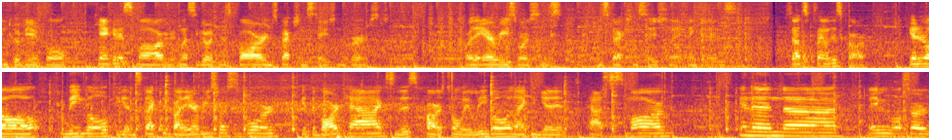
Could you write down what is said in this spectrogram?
into a vehicle, you can't get it smogged unless you go to this bar inspection station first, or the air resources inspection station, I think it is. So that's the plan with this car get it all legal to get inspected by the Air Resources Board, get the bar tag so this car is totally legal and I can get it past smog. And then uh, maybe we'll start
